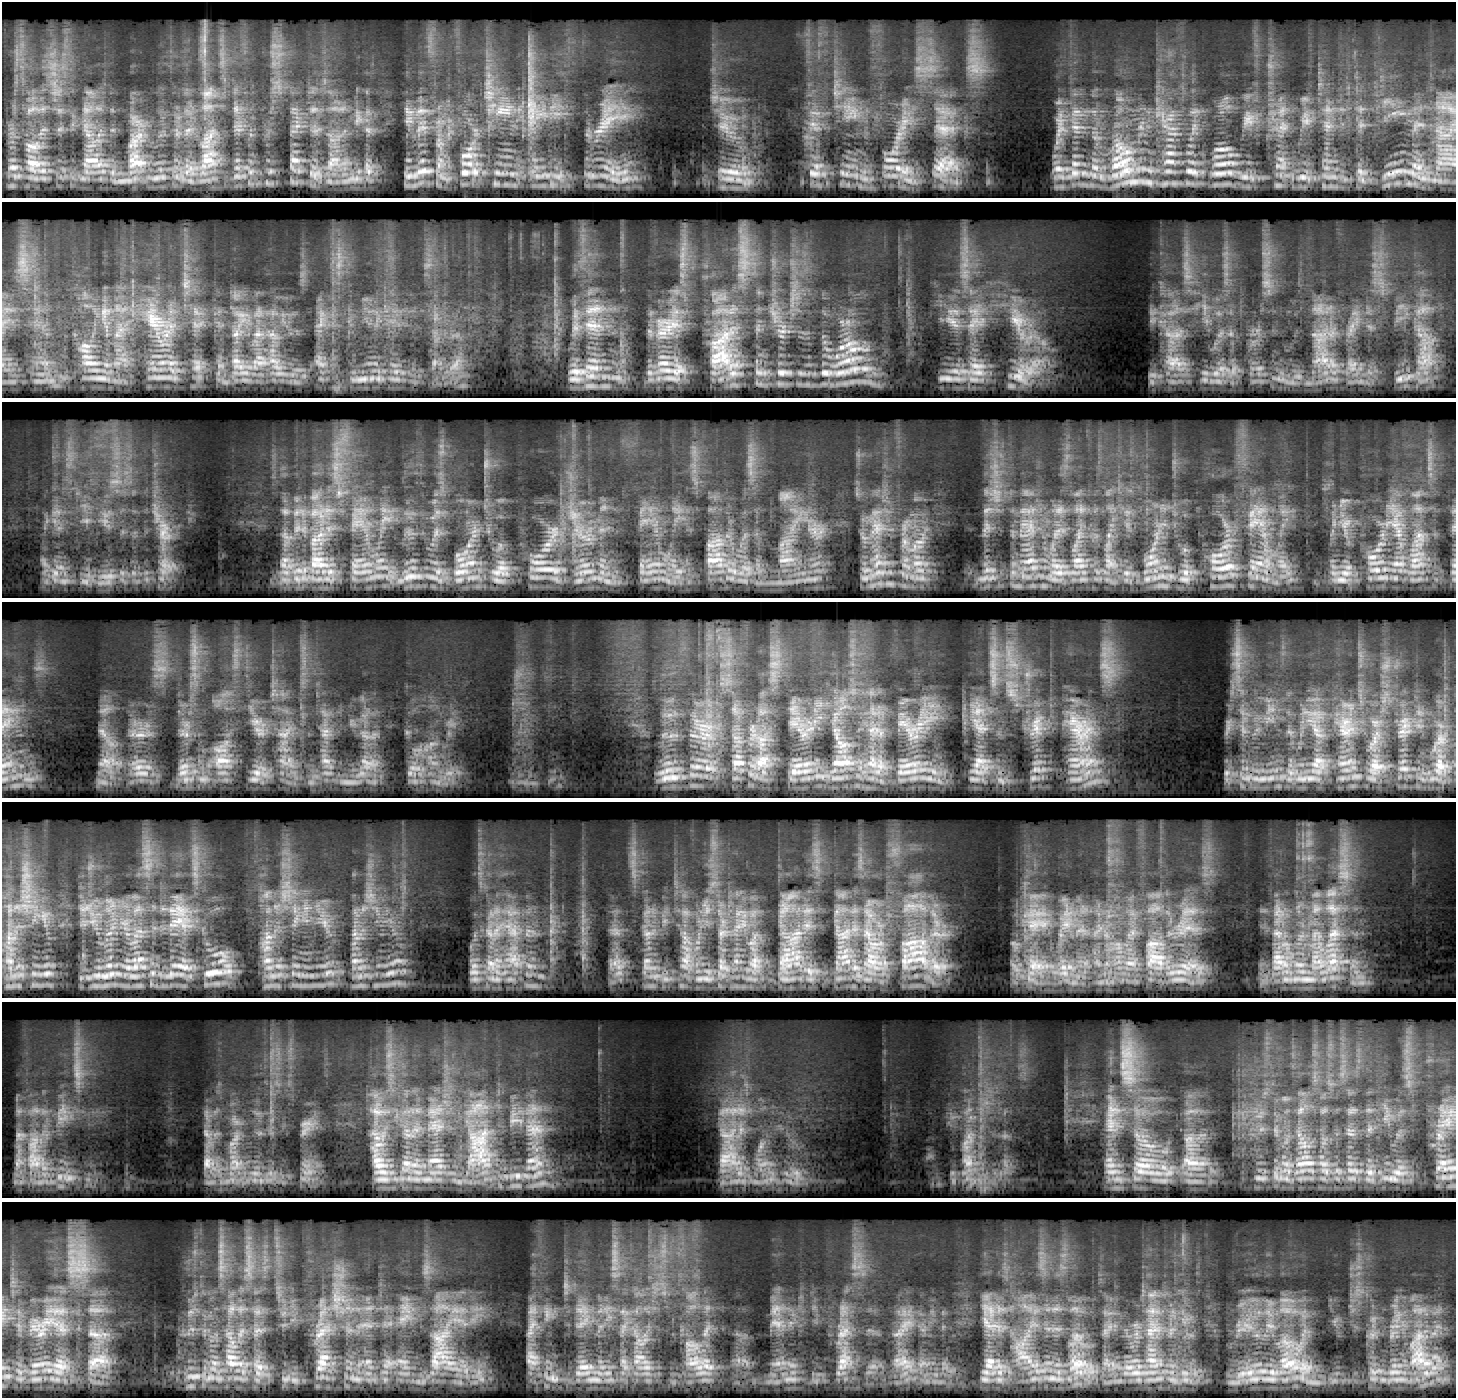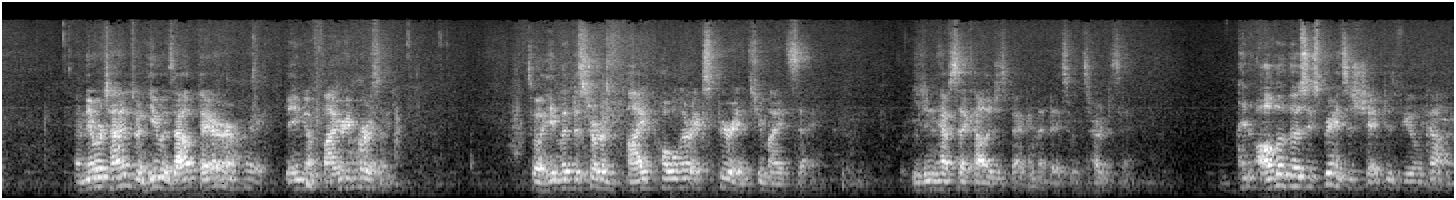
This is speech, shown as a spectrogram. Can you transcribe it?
First of all, let's just acknowledge that Martin Luther, there are lots of different perspectives on him because he lived from 1483 to 1546. Within the Roman Catholic world, we've, we've tended to demonize him, calling him a heretic and talking about how he was excommunicated, etc. Within the various Protestant churches of the world, he is a hero because he was a person who was not afraid to speak up against the abuses of the church. A bit about his family. Luther was born to a poor German family. His father was a miner. So imagine for a moment, let's just imagine what his life was like. He was born into a poor family. When you're poor, do you have lots of things? No, there's, there's some austere times, sometimes when you're going to go hungry. Luther suffered austerity. He also had a very, he had some strict parents, which simply means that when you have parents who are strict and who are punishing you, did you learn your lesson today at school? Punishing in you, punishing you? What's going to happen? That's going to be tough. When you start talking about God is, God is our Father, okay, wait a minute, I know how my Father is, and if I don't learn my lesson, my Father beats me. That was Martin Luther's experience. How is he going to imagine God to be then? God is one who, who punishes us. And so uh, Justo Gonzalez also says that he was prey to various, uh, Justo Gonzalez says, to depression and to anxiety. I think today many psychologists would call it uh, manic depressive, right? I mean, he had his highs and his lows. I mean, there were times when he was really low and you just couldn't bring him out of it. And there were times when he was out there being a fiery person. So he lived a sort of bipolar experience, you might say. We didn't have psychologists back in that day, so it's hard to say. And all of those experiences shaped his view of God.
